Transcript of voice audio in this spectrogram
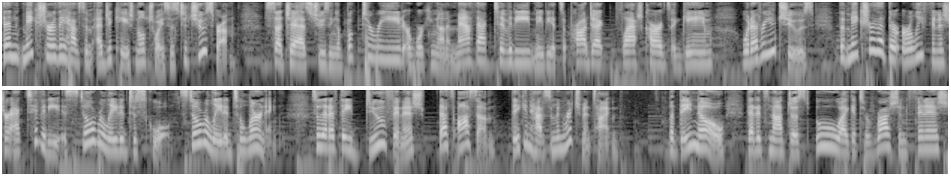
then make sure they have some educational choices to choose from, such as choosing a book to read or working on a math activity. Maybe it's a project, flashcards, a game, whatever you choose, but make sure that their early finisher activity is still related to school, still related to learning, so that if they do finish, that's awesome. They can have some enrichment time. But they know that it's not just, ooh, I get to rush and finish,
